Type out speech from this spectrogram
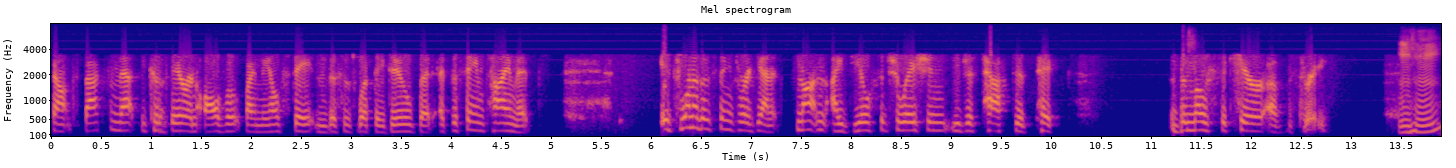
bounce back from that because they're an all vote by mail state and this is what they do. But at the same time, it's it's one of those things where again, it's not an ideal situation. You just have to pick the most secure of the 3 Mm-hmm.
